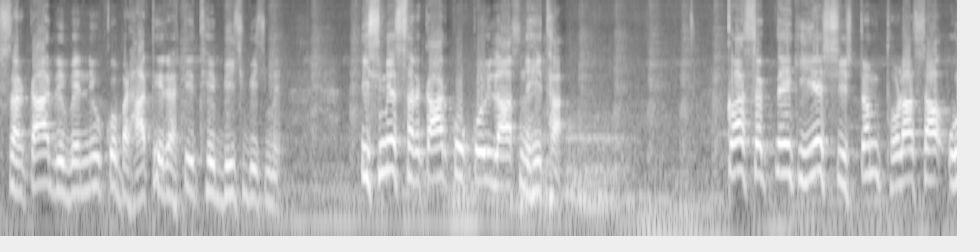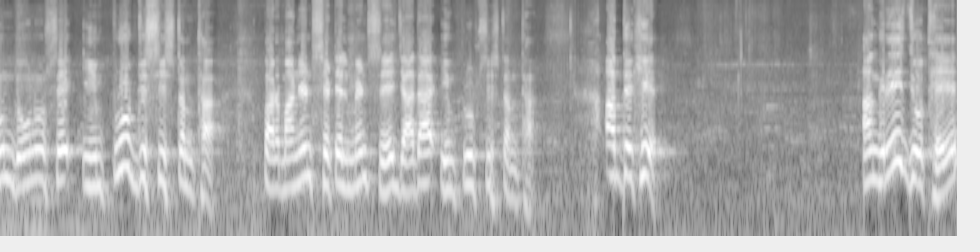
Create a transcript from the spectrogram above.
सरकार रिवेन्यू को बढ़ाती रहती थी बीच बीच में। इसमें सरकार को कोई लाश नहीं था। कह सकते हैं कि ये सिस्टम थोड़ा सा उन दोनों से इम्प्रूव्ड सिस्टम था। परमानेंट सेटलमेंट से ज़्यादा इम्प्रूव सिस्टम था। अब देखिए अंग्रेज़ जो थे,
